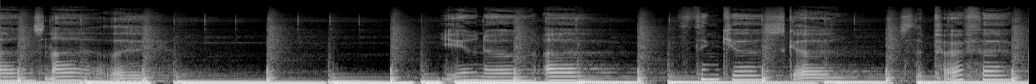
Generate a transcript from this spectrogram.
sun's not. You know, I think your skin's the perfect.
